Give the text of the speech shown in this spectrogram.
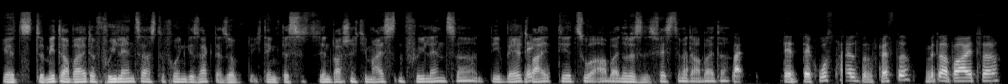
jetzt Mitarbeiter, Freelancer hast du vorhin gesagt. Also ich denke, das sind wahrscheinlich die meisten Freelancer, die weltweit dir zuarbeiten oder sind es feste Mitarbeiter? Nein, der, der Großteil sind feste Mitarbeiter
